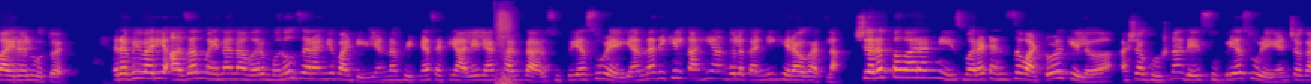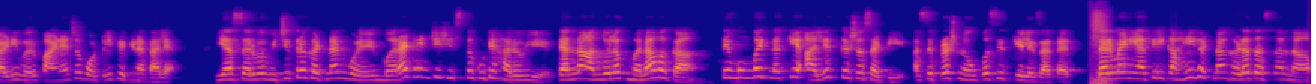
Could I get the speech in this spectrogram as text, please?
व्हायरल होतोय. रविवारी आझाद मैदानावर मनोज जरांगे पाटील यांना भेटण्यासाठी आलेल्या खासदार सुप्रिया सुळे यांना देखील काही आंदोलकांनी घेराव घातला. शरद पवारांनीच मराठ्यांचं वाटोळ केलं अशा घोषणा देत सुप्रिया सुळे यांच्या गाडीवर पाण्याच्या बॉटल फेकण्यात आल्या. या सर्व विचित्र घटनांमुळे मराठ्यांची शिस्त कुठे हरवलीये? त्यांना आंदोलक म्हणावं का? ते मुंबईत नक्की आलेत कशासाठी? असे प्रश्न उपस्थित केले जात आहेत. दरम्यान यातील काही घटना घडत असताना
